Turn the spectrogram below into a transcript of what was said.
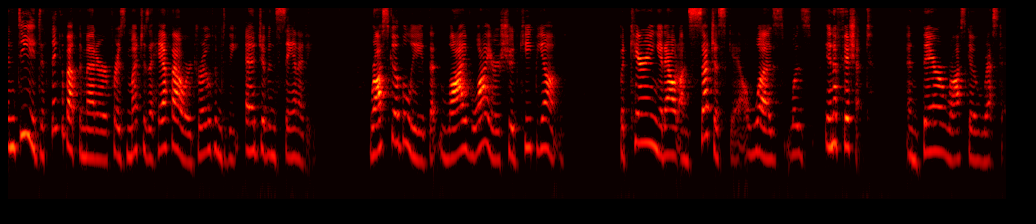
Indeed, to think about the matter for as much as a half hour drove him to the edge of insanity. Roscoe believed that live wires should keep young, but carrying it out on such a scale was was inefficient, and there Roscoe rested.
